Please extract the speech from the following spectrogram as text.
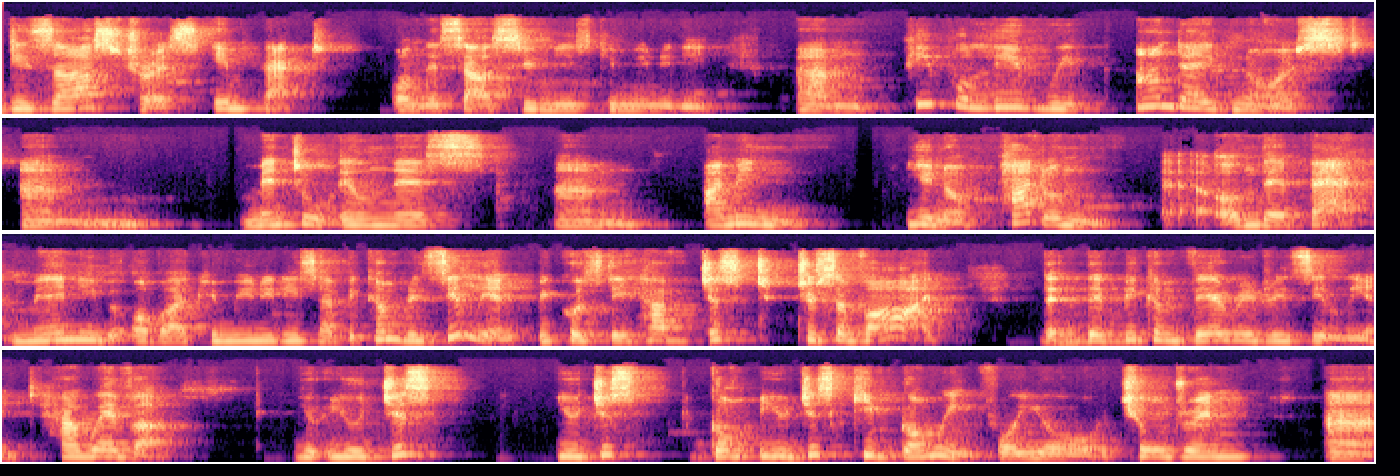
disastrous impact on the South Sudanese community. Um, people live with undiagnosed um, mental illness. Um, I mean, you know, pat on uh, on their back. Many of our communities have become resilient because they have just to survive. They, they've become very resilient. However, you, you just you just go you just keep going for your children uh,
